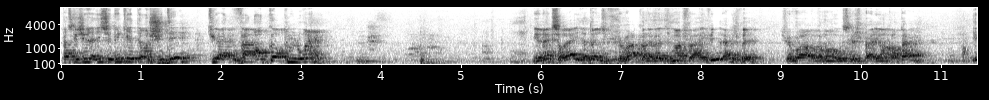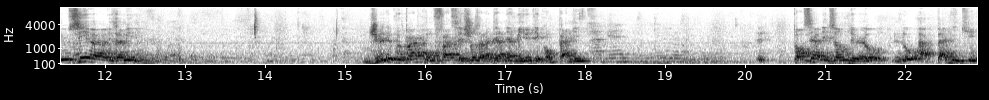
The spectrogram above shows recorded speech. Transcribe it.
Parce que Jésus a dit, celui qui est en Judée, tu vas encore plus loin. Il y en a qui sont là, ils attendent, je voir quand du dimanche va arriver, là, je vais, je vais voir comment, où est-ce que je peux aller en campagne. Et aussi, euh, les amis, Dieu ne veut pas qu'on fasse les choses à la dernière minute et qu'on panique. Pensez à l'exemple de l'eau. L'eau a paniqué.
